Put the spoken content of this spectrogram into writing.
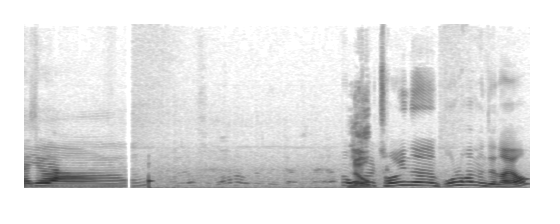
안녕하세요. 오늘 저희는 뭘 하면 되나요?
